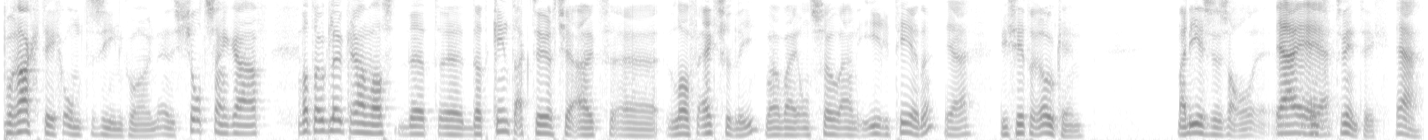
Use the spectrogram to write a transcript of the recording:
prachtig om te zien gewoon. En de shots zijn gaaf. Wat ook leuker aan was, dat, eh, dat kindacteurtje uit eh, Love Actually, waar wij ons zo aan irriteerden, Ja, die zit er ook in. Maar die is dus al eh, Ja, ja, rond de 20. ja.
